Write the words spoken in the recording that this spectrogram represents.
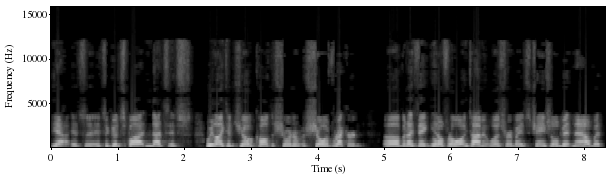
yeah, it's a it's a good spot, and that's it's. We like to joke, call it the short of, show of record, uh, but I think you know for a long time it was for everybody. It's changed a little bit now, but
